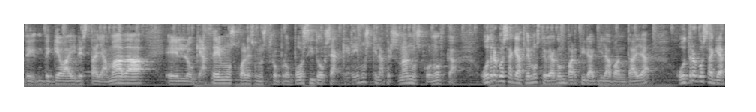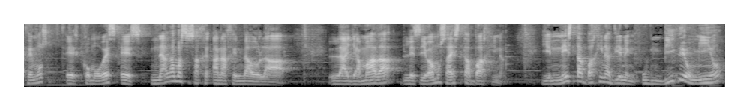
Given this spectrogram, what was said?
de, qué va a ir esta llamada, eh, lo que hacemos, cuál es nuestro propósito. O sea, queremos que la persona nos conozca. Otra cosa que hacemos, te voy a compartir aquí la pantalla, otra cosa que hacemos, es, como ves, es nada más han agendado la, la llamada, les llevamos a esta página. Y en esta página tienen un vídeo mío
